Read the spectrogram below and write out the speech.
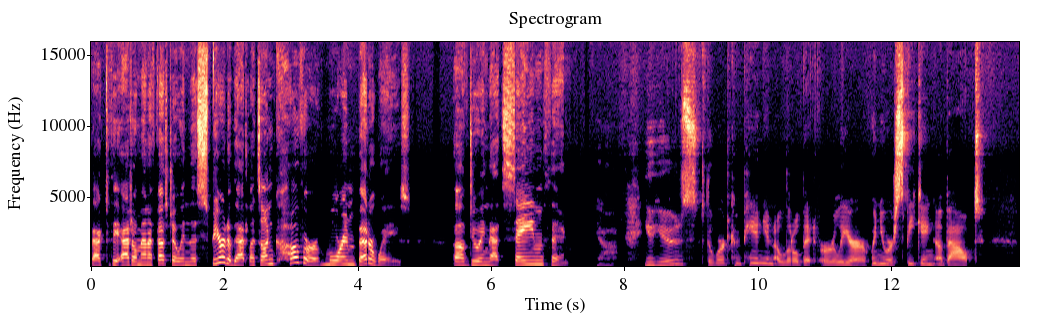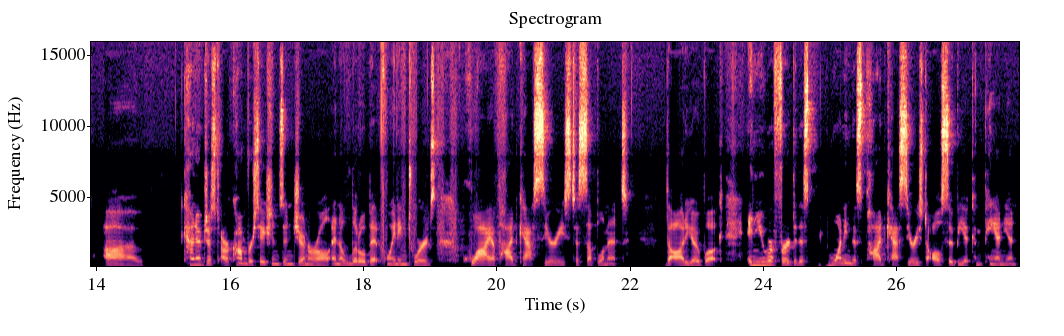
back to the Agile Manifesto, in the spirit of that, let's uncover more and better ways of doing that same thing. Yeah. You used the word companion a little bit earlier when you were speaking about uh, kind of just our conversations in general and a little bit pointing towards why a podcast series to supplement the audiobook. And you referred to this wanting this podcast series to also be a companion.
